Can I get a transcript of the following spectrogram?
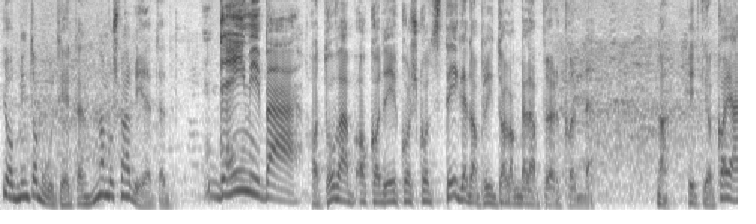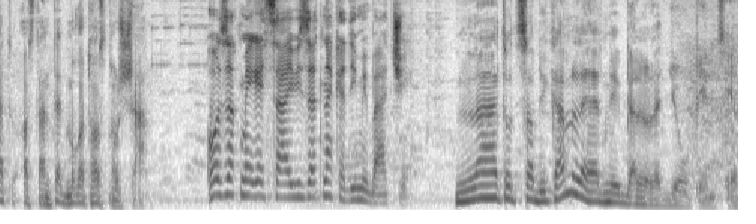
Jobb, mint a múlt héten. Na most már viheted. De Imi bá! Ha tovább akadékoskodsz, téged aprítalak bele a pörködbe. Na, hidd ki a kaját, aztán tedd magad hasznossá. Hozzak még egy szájvizet neked, Imi bácsi? Látod, Szabikám, lehet még belőle egy jó pincér.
